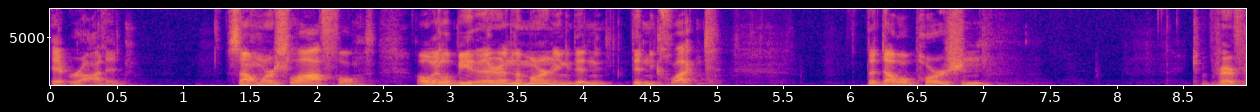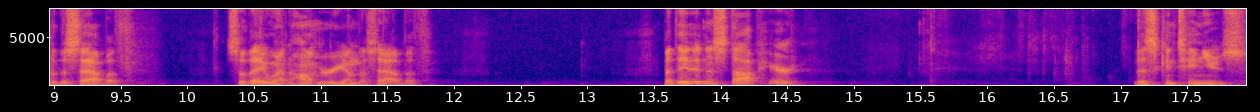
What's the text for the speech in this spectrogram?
it rotted. Some were slothful. Oh, it'll be there in the morning. Didn't didn't collect the double portion to prepare for the Sabbath. So they went hungry on the Sabbath. But they didn't stop here. This continues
